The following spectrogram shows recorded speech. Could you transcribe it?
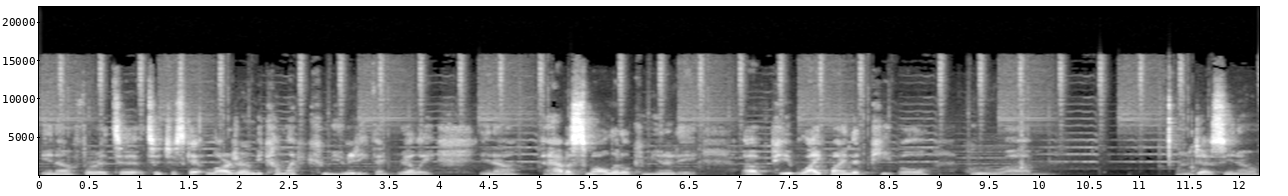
you know for it to to just get larger and become like a community thing really you know have a small little community of people like-minded people who um who just you know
